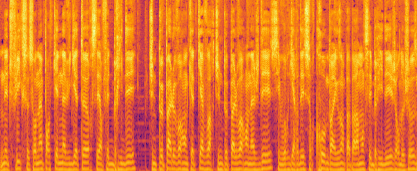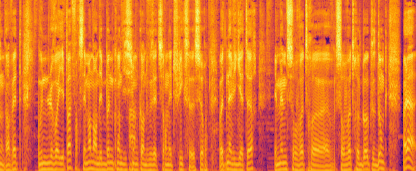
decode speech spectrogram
Netflix sur n'importe quel navigateur, c'est en fait bridé. Tu ne peux pas le voir en 4K, voire tu ne peux pas le voir en HD. Si vous regardez sur Chrome, par exemple, apparemment c'est bridé, genre de choses. Donc en fait, vous ne le voyez pas forcément dans des bonnes conditions Ah. quand vous êtes sur Netflix, euh, sur votre navigateur et même sur votre euh, sur votre box. Donc voilà,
